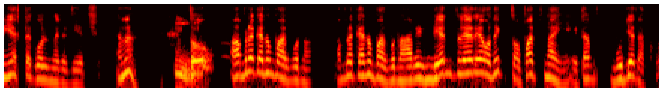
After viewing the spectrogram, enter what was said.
নিয়ে একটা গোল মেরে দিয়েছে হ্যাঁ না তো আমরা কেন পারবো না আমরা কেন পারবো না আর ইন্ডিয়ান প্লেয়ারে অনেক তফাৎ নাই এটা বুঝে দেখো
